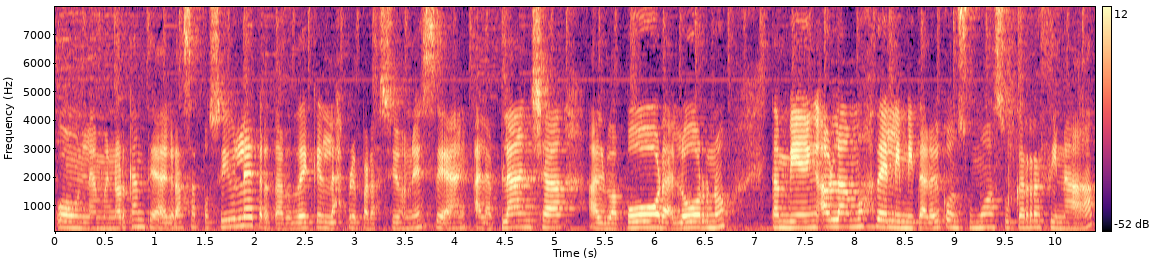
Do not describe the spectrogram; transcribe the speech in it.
con la menor cantidad de grasa posible. Tratar de que las preparaciones sean a la plancha, al vapor, al horno. También hablamos de limitar el consumo de azúcar refinada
